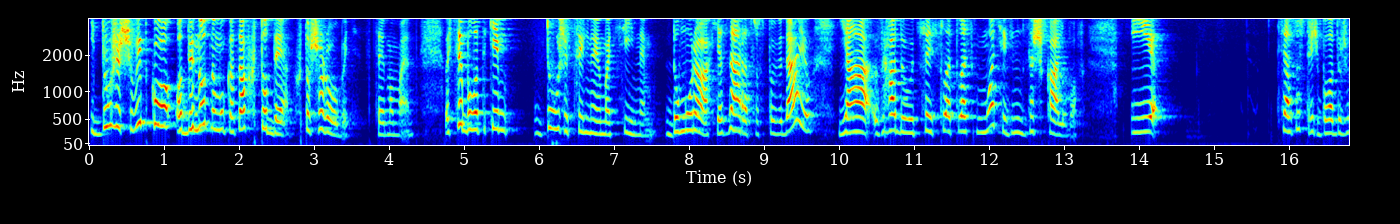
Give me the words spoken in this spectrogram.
і дуже швидко один одному казав, хто де, хто що робить в цей момент. Ось це було таким дуже сильно емоційним. До мурах. Я зараз розповідаю, я згадую цей плеск емоцій, він зашкалював. І ця зустріч була дуже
